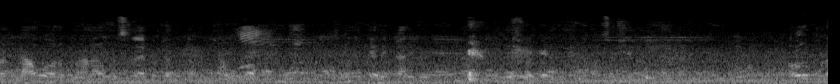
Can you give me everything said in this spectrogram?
ಬಟ್ ನಾವು ಅವ್ರ ಪ್ರಾಣ ಉಳಿಸಲೇಬೇಕಂತ ಅದಕ್ಕೆ ಅಧಿಕಾರಿಗಳು ಅಸೋಸಿಯೇಷನ್ ಅವರು ಕೂಡ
